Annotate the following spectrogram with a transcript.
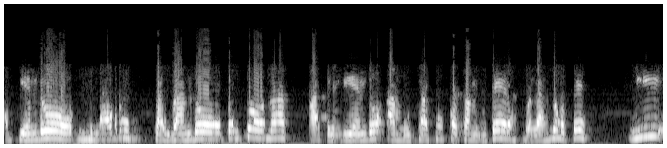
haciendo milagros, salvando personas, atendiendo a muchachas casamenteras con las dotes y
